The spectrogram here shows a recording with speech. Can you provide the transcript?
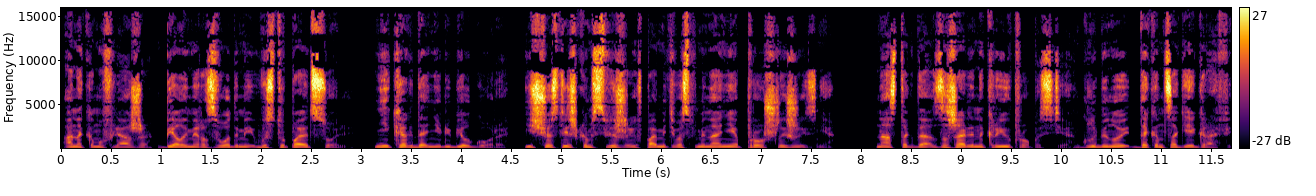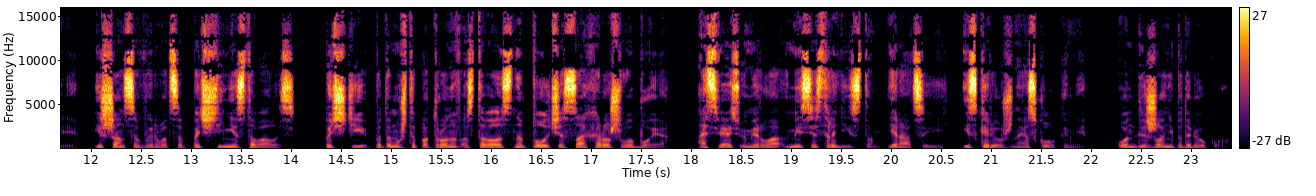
а на камуфляже белыми разводами выступает соль. Никогда не любил горы, еще слишком свежи в памяти воспоминания прошлой жизни. Нас тогда зажали на краю пропасти, глубиной до конца географии, и шанса вырваться почти не оставалось. Почти, потому что патронов оставалось на полчаса хорошего боя, а связь умерла вместе с радистом и рацией, искореженной осколками. Он лежал неподалеку,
